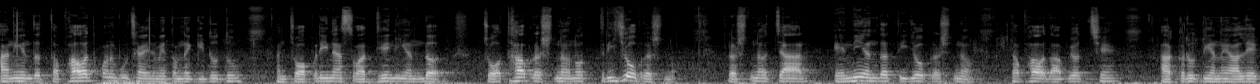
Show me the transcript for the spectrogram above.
આની અંદર તફાવત પણ પૂછાય મેં તમને કીધું હતું. અને ચોપડીના સ્વાધ્યાયની અંદર ચોથા પ્રશ્નનો ત્રીજો પ્રશ્ન. પ્રશ્ન ચાર, એની અંદર ત્રીજો પ્રશ્ન તફાવત આપ્યો જ છે. આકૃતિ અને આલેખ.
